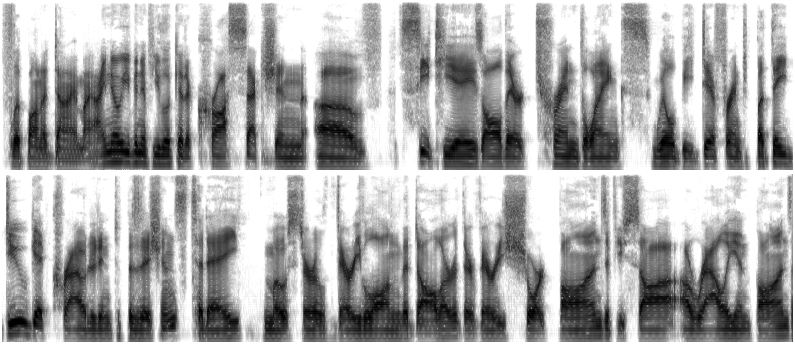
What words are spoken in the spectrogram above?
flip on a dime. I, I know even if you look at a cross section of CTAs, all their trend lengths will be different, but they do get crowded into positions. Today, most are very long the dollar. They're very short bonds. If you saw a rally in bonds,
